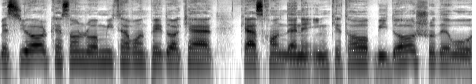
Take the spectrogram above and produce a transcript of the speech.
بسیار کسان را می توان پیدا کرد که از خواندن این کتاب بیدار شده و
